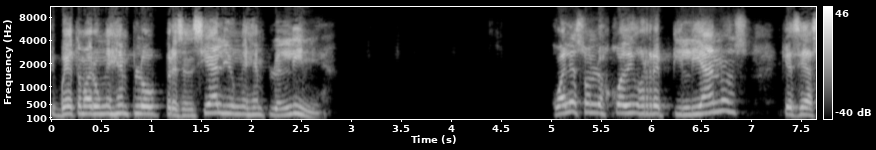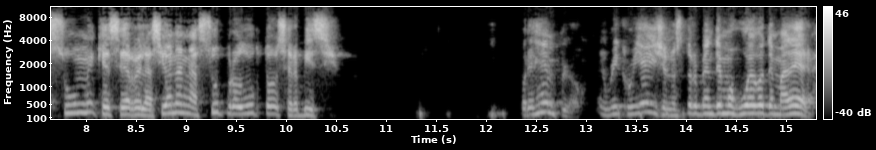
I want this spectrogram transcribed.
voy a tomar un ejemplo presencial y un ejemplo en línea. ¿Cuáles son los códigos reptilianos que se asume, que se relacionan a su producto o servicio? Por ejemplo, en Recreation nosotros vendemos juegos de madera.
